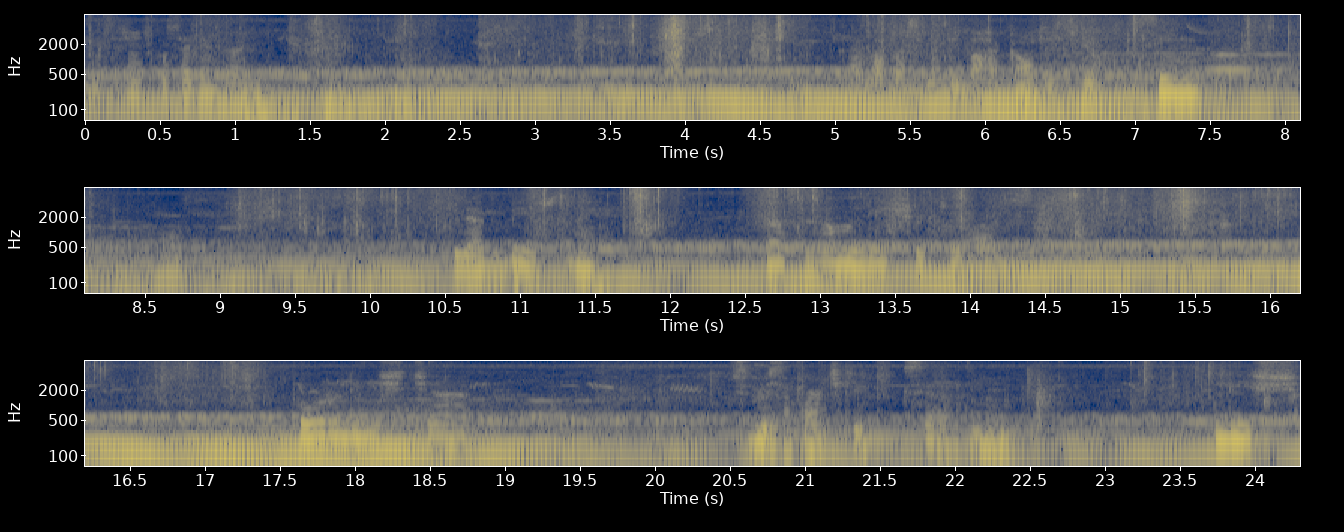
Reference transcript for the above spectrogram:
Ver se a gente consegue entrar. Cara, lá pra cima tem barracão, tá ó. Sim. Cuidado do bicho também. Lixo aqui. Puro lixo, Thiago. Você viu essa parte aqui? O que, que será que tem aí? Lixo.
